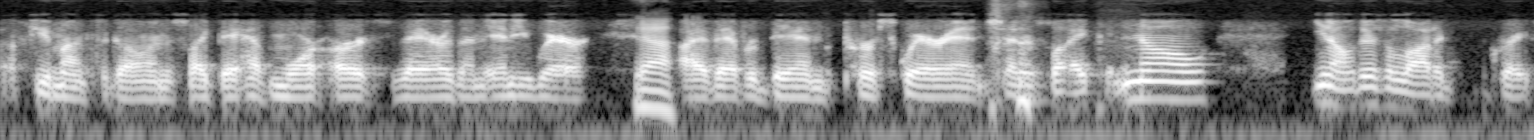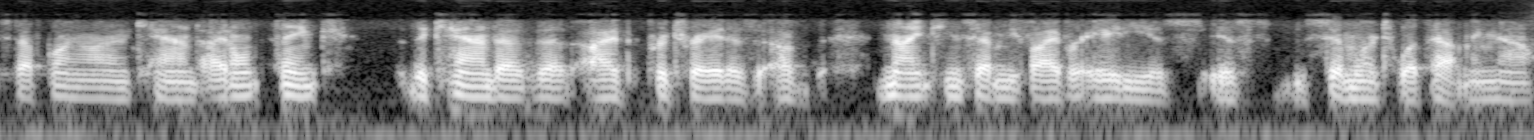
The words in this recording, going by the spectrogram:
a few months ago, and it's like they have more arts there than anywhere Yeah. I've ever been per square inch, and it's like no, you know, there's a lot of great stuff going on in Canada. I don't think the Canada that I've portrayed as of 1975 or 80 is is similar to what's happening now.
